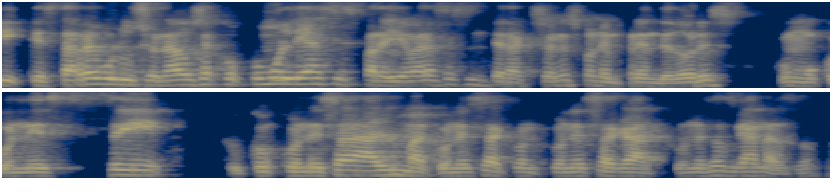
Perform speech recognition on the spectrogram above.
que, está revolucionado? O sea, ¿cómo le haces para llevar esas interacciones con emprendedores como con, ese, con, esa alma, con, esa, con, esa, con esas ganas, no?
